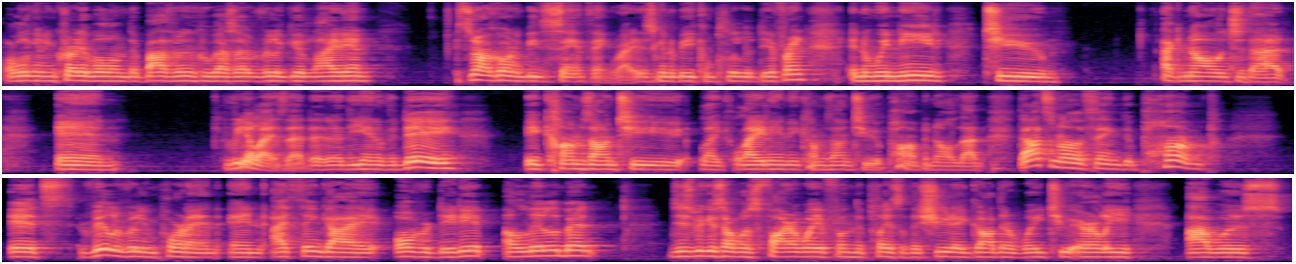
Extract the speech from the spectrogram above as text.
or looking incredible in the bathroom who has a really good lighting it's not going to be the same thing, right? It's going to be completely different. And we need to acknowledge that and realize that, that at the end of the day, it comes down to like lighting, it comes down to a pump and all that. That's another thing. The pump, it's really, really important. And I think I overdid it a little bit just because I was far away from the place of the shoot. I got there way too early. I was,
